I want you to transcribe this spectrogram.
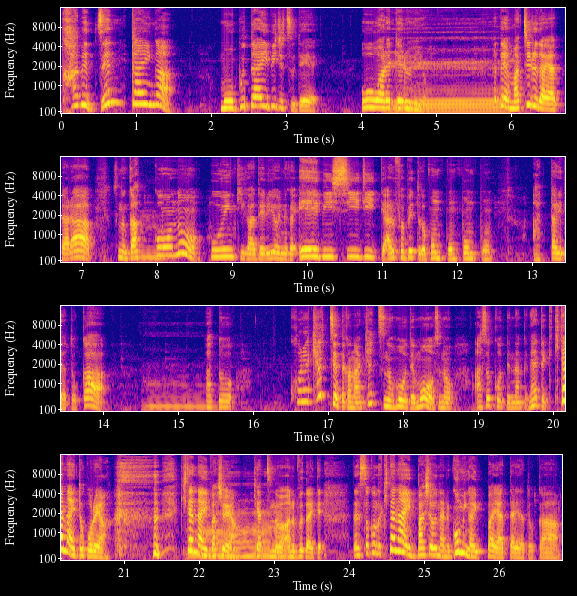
壁全体がもう舞台美術で覆われてるんよ。へー例えば「マチルダ」やったらその学校の雰囲気が出るようになんか ABCD ってアルファベットがポンポンポンポンあったりだとかうん。あとこれキャッツやったかな？キャッツの方でもそのあそこってなんか何やったっけ？汚いところやん。汚い場所やうん。んキャッツのあの舞台って。だそこの汚い場所なのゴミがいっぱいあったりだとか。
